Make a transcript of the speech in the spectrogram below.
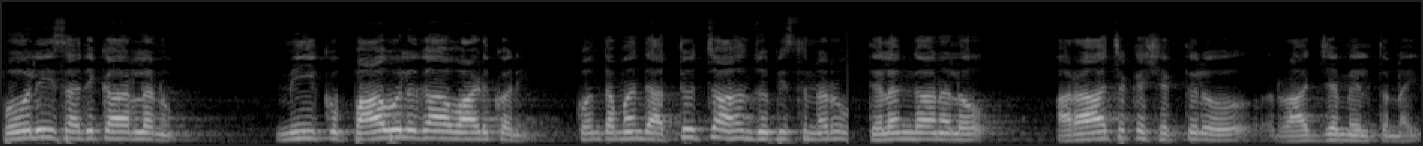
పోలీస్ అధికారులను మీకు పావులుగా వాడుకొని కొంతమంది అత్యుత్సాహం చూపిస్తున్నారు. తెలంగాణలో అరాచక శక్తులు రాజ్యమేలుతున్నాయి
